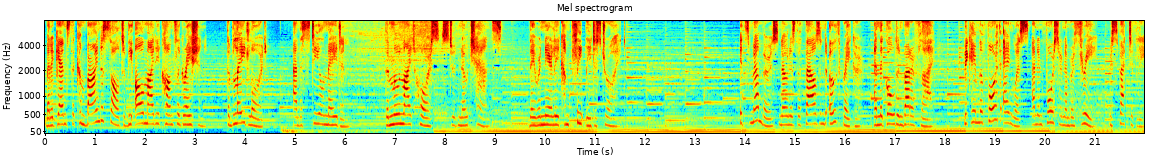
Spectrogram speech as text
But against the combined assault of the Almighty Conflagration, the Blade Lord, and the Steel Maiden, the Moonlight Horse stood no chance. They were nearly completely destroyed. Its members, known as the Thousand Oathbreaker and the Golden Butterfly, became the Fourth Anguis and Enforcer Number 3, respectively,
